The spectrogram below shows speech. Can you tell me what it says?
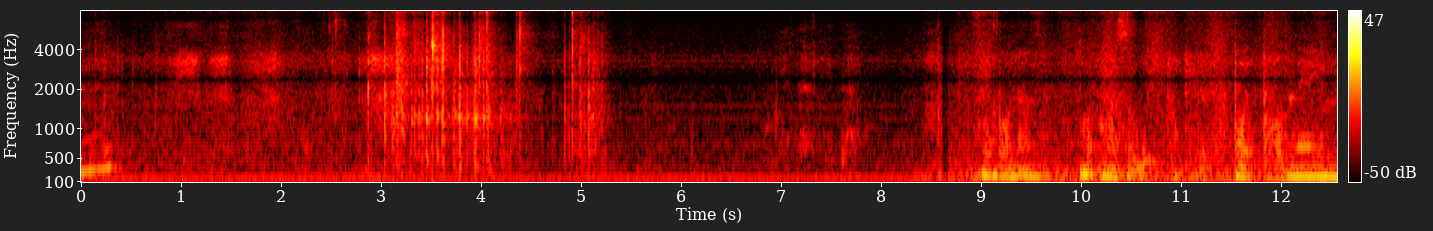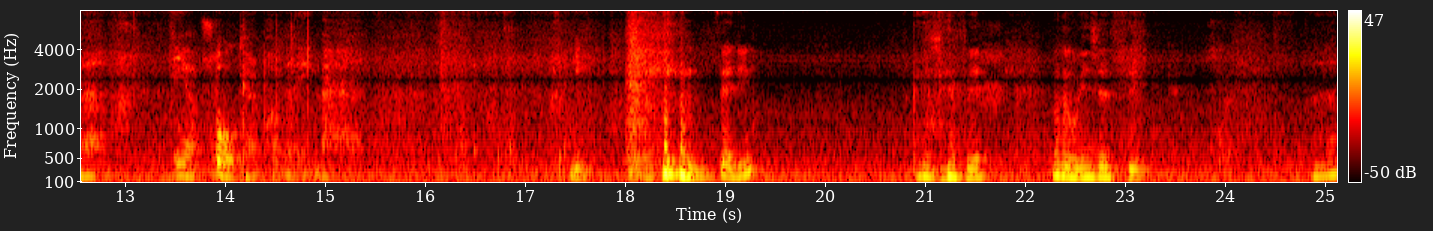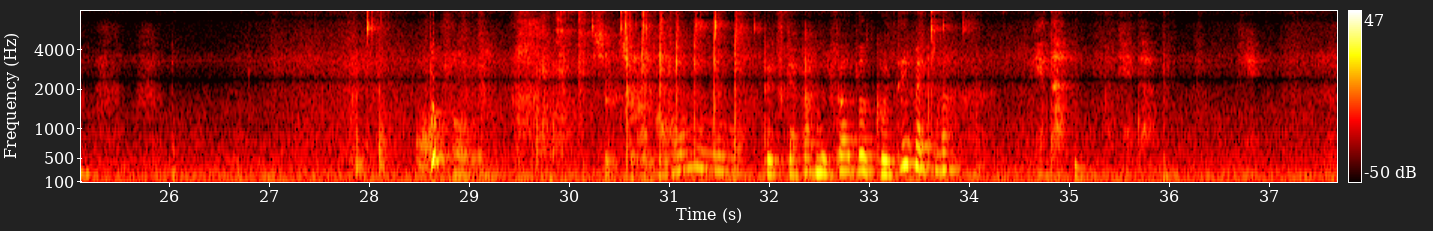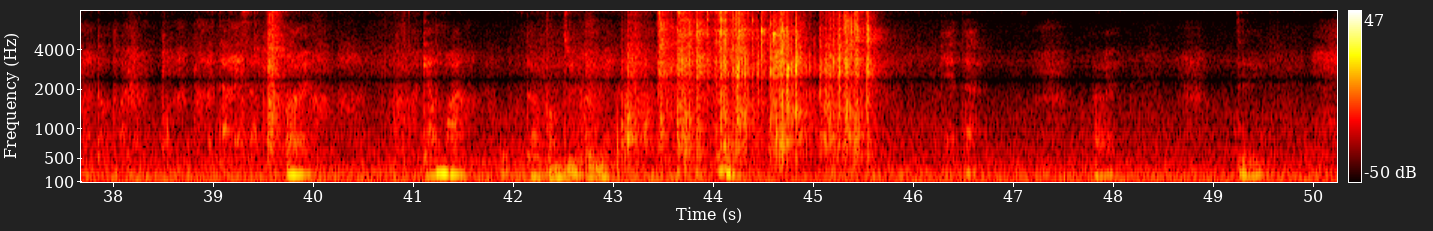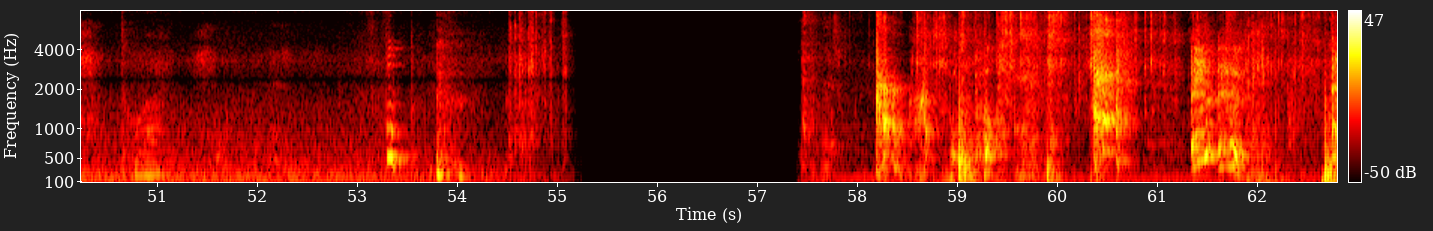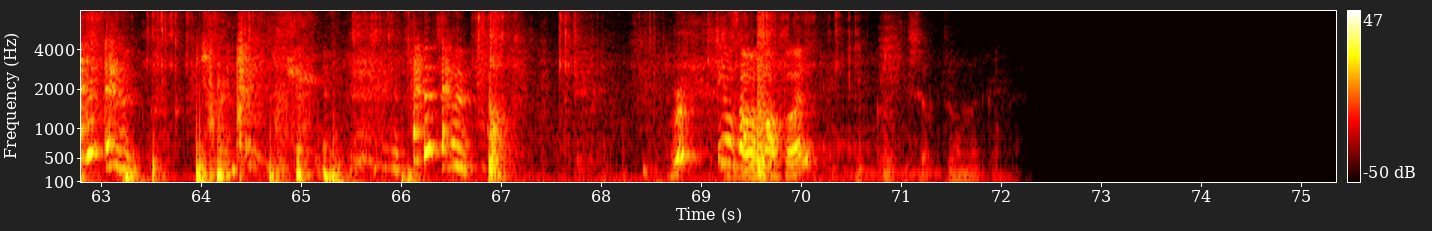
Tiens, bonhomme. Montre-moi ça, oui. Toi, tu n'as pas de problème. Il n'y a aucun problème. Salut. Salut. Qu'est-ce que tu fais? Oui, je sais. Hein? Oh, c'est Oh, t'es-tu capable de le faire de l'autre côté maintenant? Viens-t'en, viens-t'en, viens. Attends, toi. Ça. Regarde-moi. Oh, T'as entendu le bruit. Viens-t'en. Un, deux, trois, palma palma, pode?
